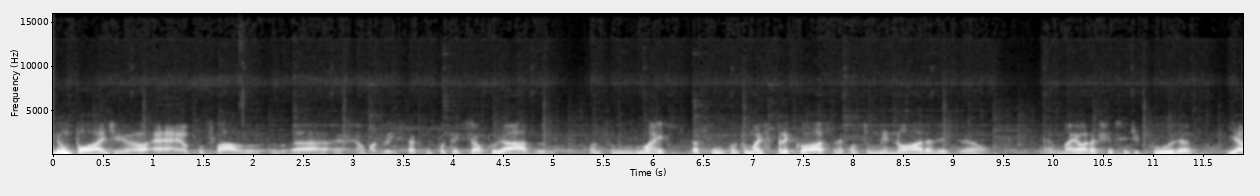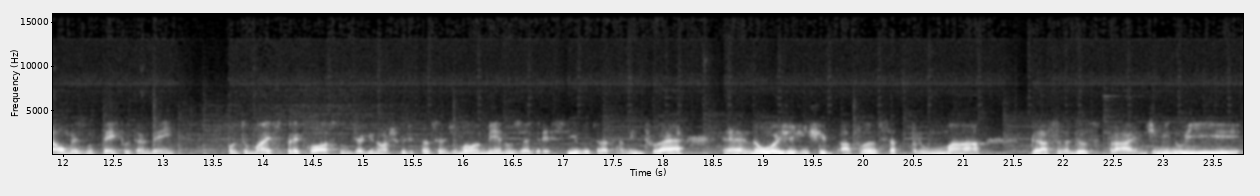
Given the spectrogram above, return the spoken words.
Não pode, é, é, o que eu falo. É, é uma doença com potencial curável. Quanto mais, assim, quanto mais precoce, né, quanto menor a lesão, é, maior a chance de cura. E ao mesmo tempo também, quanto mais precoce um diagnóstico de câncer de mama, menos agressivo o tratamento é. é não, hoje a gente avança para uma, graças a Deus, para diminuir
